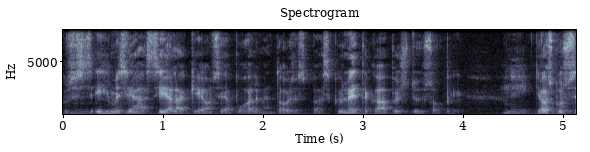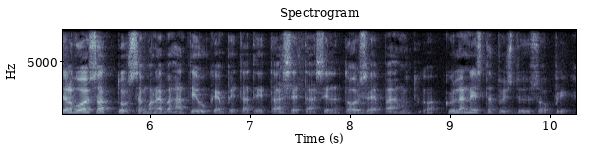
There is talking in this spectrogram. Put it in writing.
Kun siis ihmisiähän sielläkin on siellä puhelimen toisessa päässä. Kyllä niitäkaan pystyy sopimaan. Niin. Joskus siellä voi sattua semmoinen vähän tiukempi täti tai setä sinne toiseen mm. päähän, mutta kyllä niistä pystyy sopimaan.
